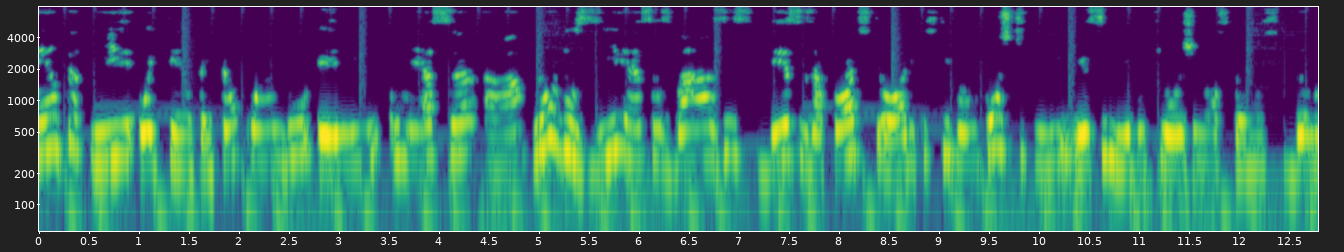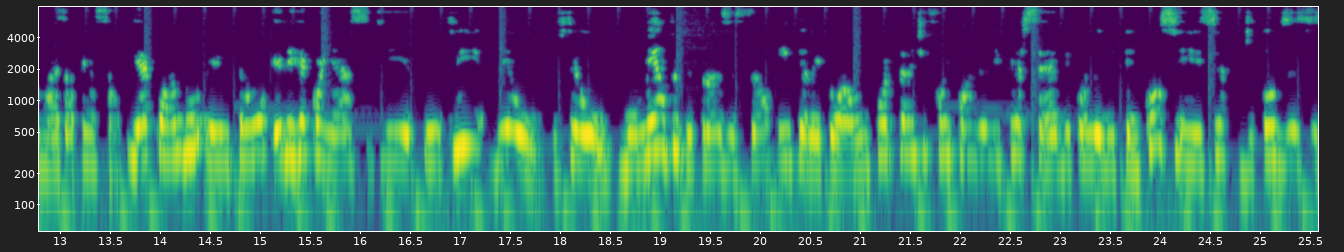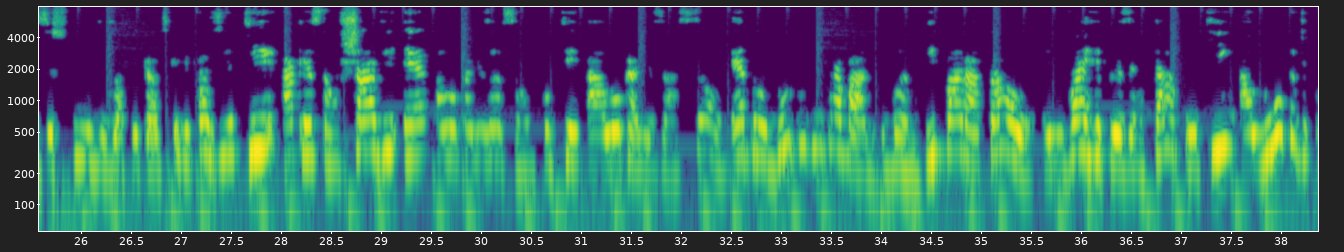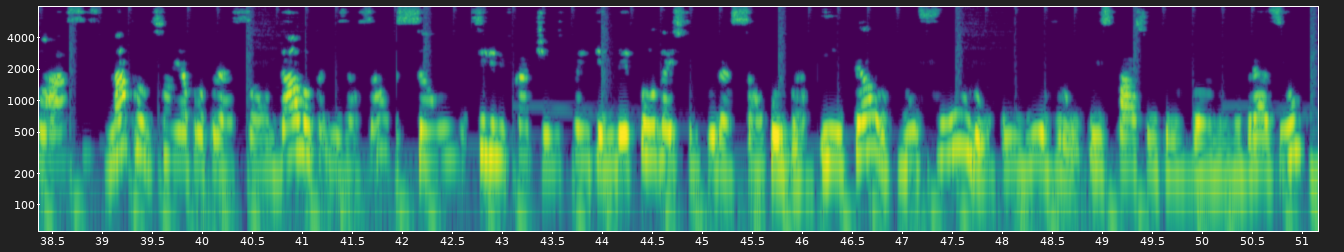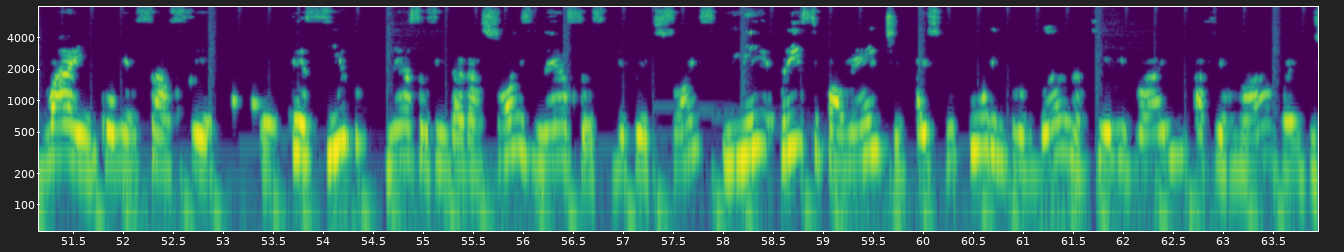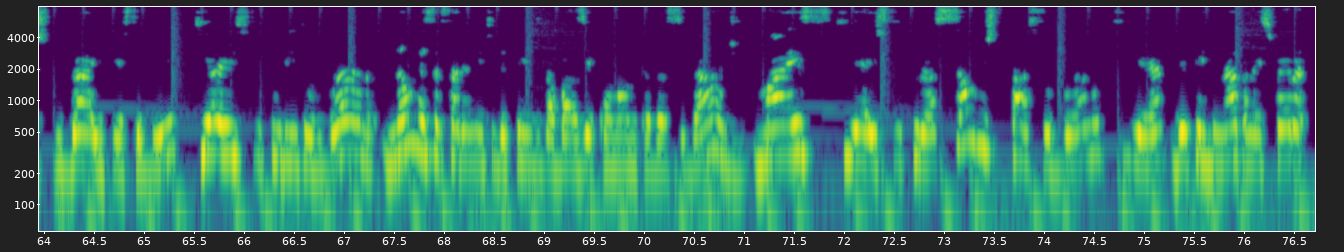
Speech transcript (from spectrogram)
e 80. Então, quando ele começa a produzir essas bases desses aportes teóricos que vão constituir esse livro que hoje nós estamos dando mais atenção. E é quando, então, ele reconhece que o que deu o seu momento de transição intelectual importante foi quando ele percebe, quando ele tem consciência de todos esses estudos aplicados que ele fazia, que a questão chave é a localização, porque a localização é produto do trabalho urbano. E para tal, ele vai representar o que a luta de classes na produção e apropriação da localização são significativos para entender toda a estruturação urbana. E então, no fundo, o livro O Espaço Interurbano no Brasil vai começar a ser é, tecido nessas indagações, nessas reflexões e principalmente a estrutura intraurbana que ele vai afirmar, vai estudar e perceber que a estrutura intraurbana não necessariamente depende da base econômica da cidade, mas que é a estruturação do espaço urbano que é determinada na esfera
